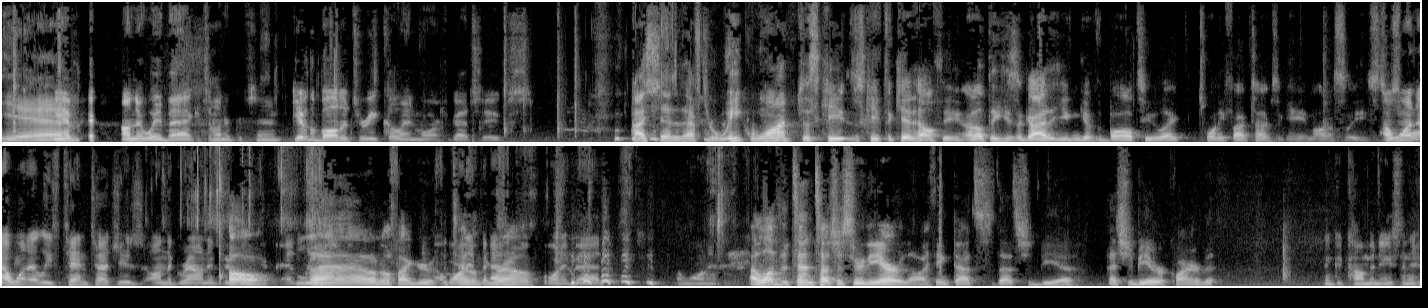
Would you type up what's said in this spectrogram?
yeah, yeah, Bears on their way back. It's 100. percent Give the ball to Tarik Cohen more, for God's sakes. I said it after week one. Just keep, just keep the kid healthy. I don't think he's a guy that you can give the ball to like twenty five times a game. Honestly, he's too I want I want at least 10 touches on the ground and through Oh, the air, at least. I don't know if I agree with I the ten it on the bad. ground. I want it bad. I want it. I love the ten touches through the air, though. I think that's that should be a that should be a requirement. I think a combination.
